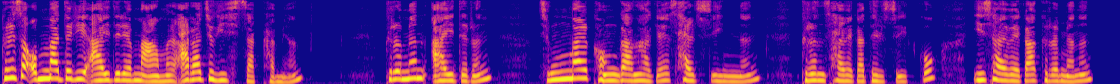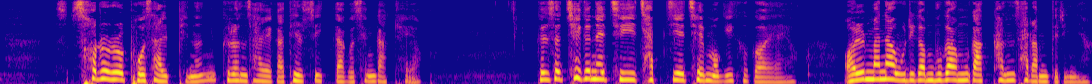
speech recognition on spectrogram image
그래서 엄마들이 아이들의 마음을 알아주기 시작하면 그러면 아이들은 정말 건강하게 살 수 있는 그런 사회가 될 수 있고 이 사회가 그러면은 서로를 보살피는 그런 사회가 될 수 있다고 생각해요. 그래서 최근에 저희 잡지의 제목이 그거예요. 얼마나 우리가 무감각한 사람들이냐.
